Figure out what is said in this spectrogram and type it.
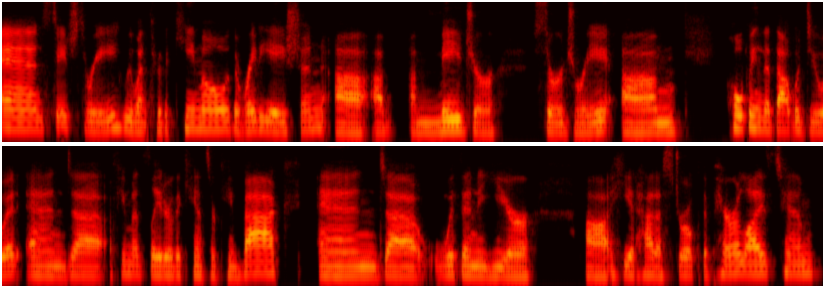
and stage three, we went through the chemo, the radiation, uh, a, a, major surgery, um, hoping that that would do it. And uh, a few months later, the cancer came back. And uh, within a year, uh, he had had a stroke that paralyzed him.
